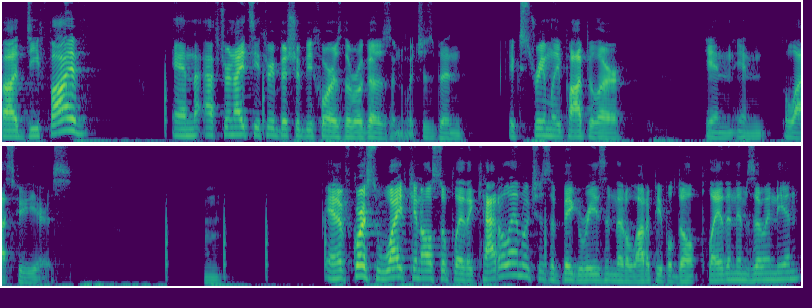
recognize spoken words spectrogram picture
uh, d5, and after knight c3, bishop b4 is the Ragozin, which has been extremely popular in in the last few years. Um, and of course, white can also play the Catalan, which is a big reason that a lot of people don't play the Nimzo Indian.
